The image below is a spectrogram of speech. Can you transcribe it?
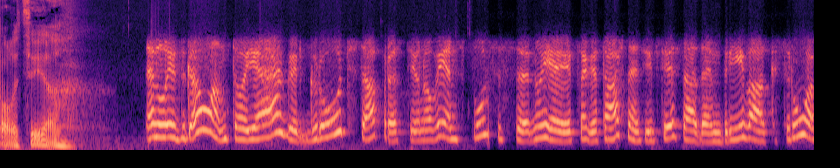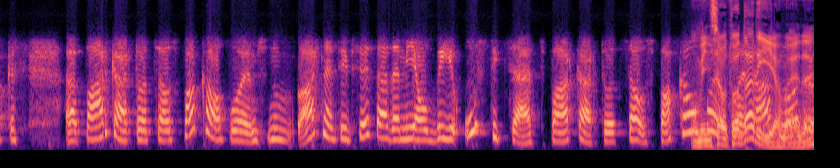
policijā. Līdz galam to jēgu ir grūti saprast, jo no vienas puses, nu, ja ir tagad ārstniecības iestādēm brīvākas rokas pārkārtot savus pakalpojumus, nu, ārstniecības iestādēm jau bija uzticēts pārkārtot savus pakalpojumus. Un viņi jau to darīja, vai ne?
